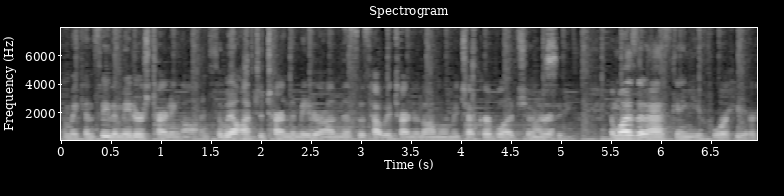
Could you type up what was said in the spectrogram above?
And we can see the meter's turning on. So we don't have to turn the meter on. This is how we turn it on when we check our blood sugar. I see. And what is it asking you for here?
